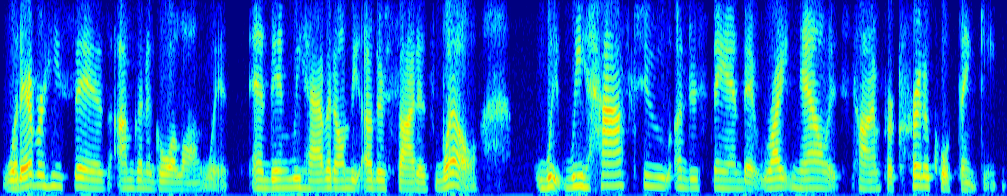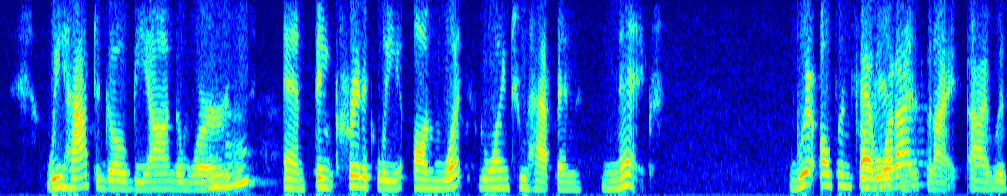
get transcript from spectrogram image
whatever he says i'm going to go along with and then we have it on the other side as well we we have to understand that right now it's time for critical thinking we have to go beyond the words mm-hmm. And think critically on what's going to happen next we're open for and business what I, and i i was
